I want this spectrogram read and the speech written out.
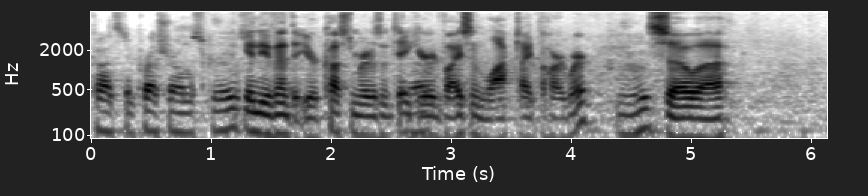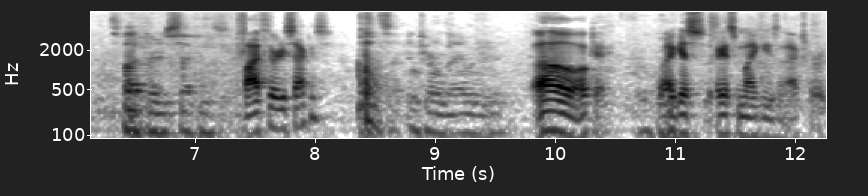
constant pressure on the screws. in the event that your customer doesn't take your advice and Loctite the hardware. Mm-hmm. So uh, It's about 30 seconds. 530 seconds. It's internal diameter. Oh, okay. I guess I guess Mikey's an expert.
